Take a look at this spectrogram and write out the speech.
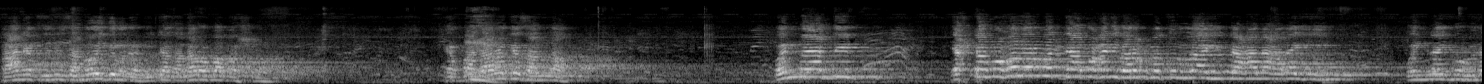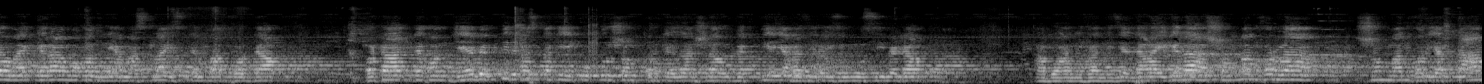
তাহলে জিনিস জানোই গেল না, এটা জানার অভাব আসলো বাজারকে জানলাম অন্য একদিন একটা মহলের মধ্যে আবু হানিফা রাহমাতুল্লাহি তাআলা আলাইহি, অন্যান্য উলামায়ে কেরাম মহল নিয়ে মাসলা ইস্তেমবাদ করতাম হঠাৎ দেখুন, যে ব্যক্তির কাছ থেকে কুকুর সম্পর্কে জানলা ও ব্যক্তি হাজির হয়েছে মুসিবেটা। আবু হানিফা নিজে দাঁড়াই গেলা, সম্মান করলা, সম্মান করিয়া তাম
